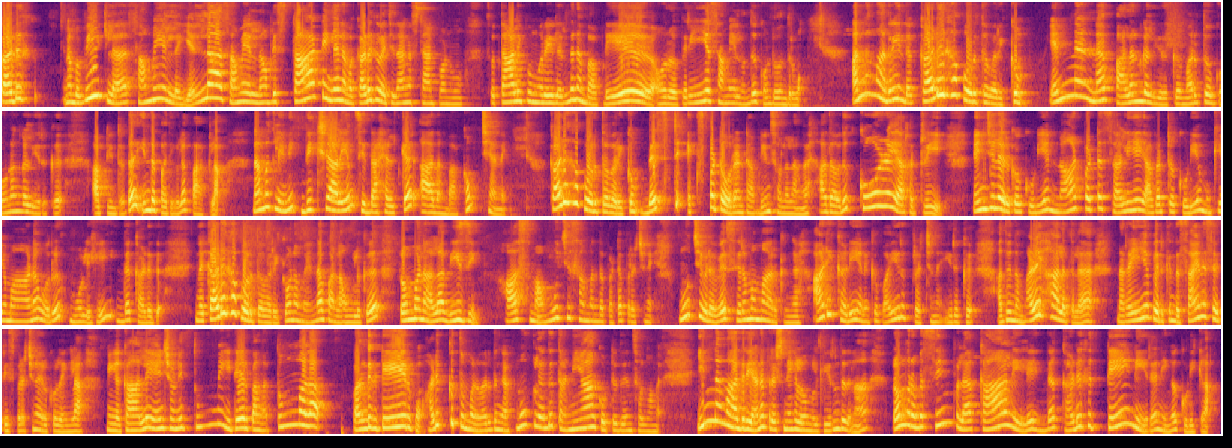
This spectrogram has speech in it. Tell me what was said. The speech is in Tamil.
கடுகு. நம்ம வீட்டில் சமையலில் எல்லா சமையல்லாம் அப்படியே ஸ்டார்டிங்கில் நம்ம கடுகு வச்சு தாங்க ஸ்டார்ட் பண்ணுவோம். ஸோ தாளிப்பு முறையிலேருந்து நம்ம அப்படியே ஒரு பெரிய சமையல் வந்து கொண்டு வந்துடுவோம் அந்த மாதிரி இந்த கடுகை பொறுத்த வரைக்கும் என்னென்ன பலன்கள் இருக்குது மருத்துவ குணங்கள் இருக்குது அப்படின்றத இந்த பதிவில் பார்க்கலாம். நம்ம clinic Deekshalayam Siddha health care Adambakkam Chennai. கடுகை பொறுத்த வரைக்கும் பெஸ்ட் எக்ஸ்பர்டோரண்ட் அப்படின்னு சொல்லலாங்க. அதாவது கோழை அகற்றி நெஞ்சில் இருக்கக்கூடிய நாட்பட்ட சளியை அகற்றக்கூடிய முக்கியமான ஒரு மூலிகை இந்த கடுகு. இந்த கடுகை பொறுத்த வரைக்கும் நம்ம என்ன பண்ணலாம்? உங்களுக்கு ரொம்ப நாளாக வீசிங் ஆஸ்மா மூச்சு சம்மந்தப்பட்ட பிரச்சனை. மூச்சு விடவே சிரமமாக இருக்குங்க. அடிக்கடி எனக்கு வயிறு பிரச்சனை இருக்குது அதுவும் இந்த மழை காலத்தில் நிறைய பேருக்கு இந்த சைனசைட்டிஸ் பிரச்சனை இருக்கும் இல்லைங்களா? நீங்கள் காலைல ஏஞ்சோடனே தும்மிக்கிட்டே இருப்பாங்க. தும்மலாக வந்துக்கிட்டே இருக்கும். அடுக்கு தும்மல் வருதுங்க. மூக்குலேருந்து தனியாக கொட்டுதுன்னு சொல்லுவாங்க. இந்த மாதிரியான பிரச்சனைகள் உங்களுக்கு இருந்ததுன்னா ரொம்ப ரொம்ப சிம்பிளாக காலையிலே இந்த கடுகு தேநீரை நீங்கள் குடிக்கலாம்.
